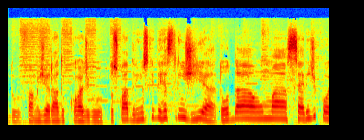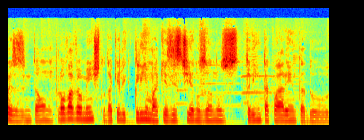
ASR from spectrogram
do famigerado código dos quadrinhos que restringia toda uma série de coisas. Então, provavelmente todo aquele clima que existia nos anos 30, 40, do,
